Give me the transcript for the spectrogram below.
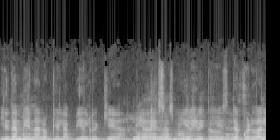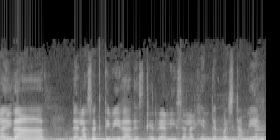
Y también a lo que la piel requiera, lo que esos momentos, de acuerdo a la edad, de las actividades que realiza la gente, pues también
